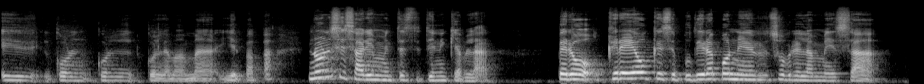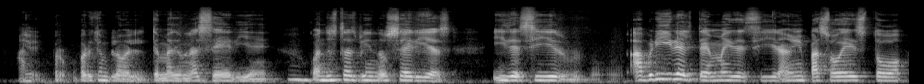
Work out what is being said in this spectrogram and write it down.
eh, con, con, con la mamá y el papá. No necesariamente se tiene que hablar, pero creo que se pudiera poner sobre la mesa, por, ejemplo, el tema de una serie, cuando estás viendo series y decir, abrir el tema y decir, a mí me pasó esto,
